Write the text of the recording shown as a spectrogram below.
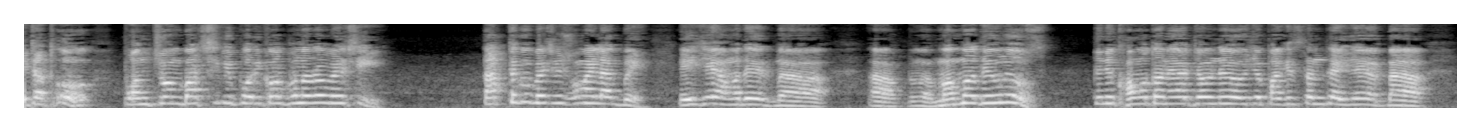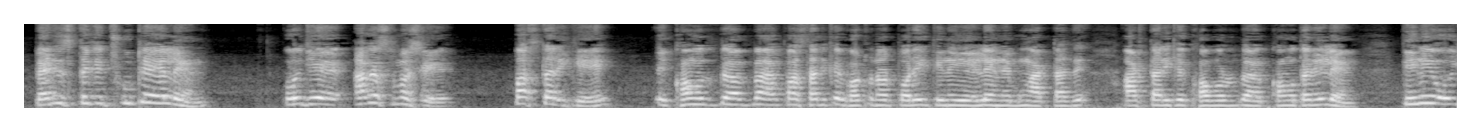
এটা তো পঞ্চম বার্ষিকী পরিকল্পনারও বেশি। তার থেকেও বেশি সময় লাগবে। এই যে আমাদের মোহাম্মদ ইউনুস, তিনি ক্ষমতা নেওয়ার জন্য ওই যে পাকিস্তান প্যারিস থেকে ছুটে এলেন ওই যে আগস্ট মাসে পাঁচ তারিখে এই ক্ষমতা পাঁচ তারিখের ঘটনার পরেই তিনি এলেন এবং আট তারিখ, আট তারিখে খবর ক্ষমতা নিলেন। তিনি ওই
